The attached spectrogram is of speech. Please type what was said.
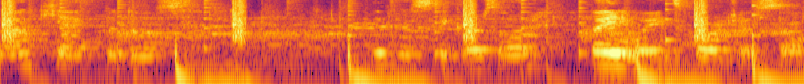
Lucky I put those little stickers on. But anyway, it's gorgeous so.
